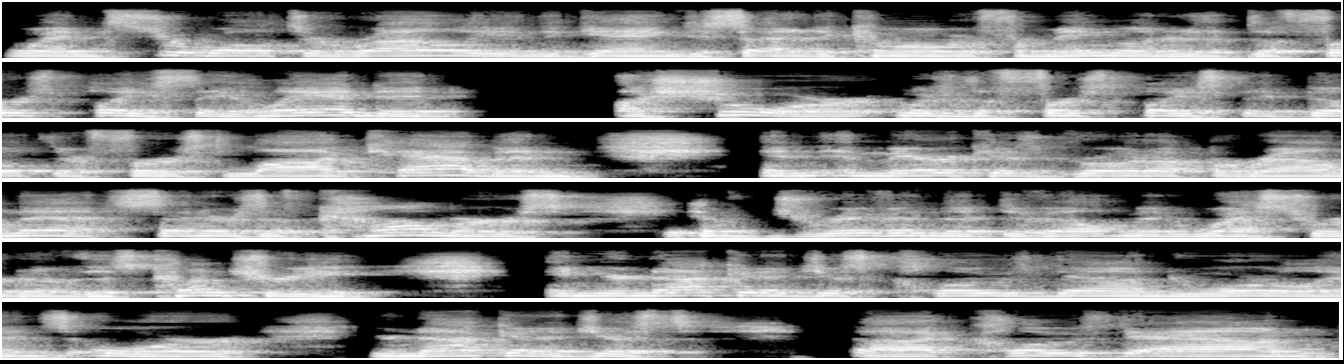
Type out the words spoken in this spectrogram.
when Sir Walter Raleigh and the gang decided to come over from England, or the first place they landed ashore was the first place they built their first log cabin. And America has grown up around that. Centers of commerce have driven the development westward of this country. And you're not going to just close down New Orleans or you're not going to just uh, close down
